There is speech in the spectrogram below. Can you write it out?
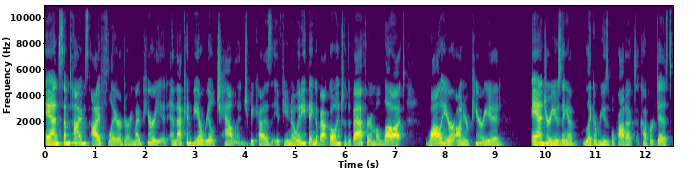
and sometimes I flare during my period, and that can be a real challenge because if you know anything about going to the bathroom a lot while you're on your period and you're using a like a reusable product, a cup or disc,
